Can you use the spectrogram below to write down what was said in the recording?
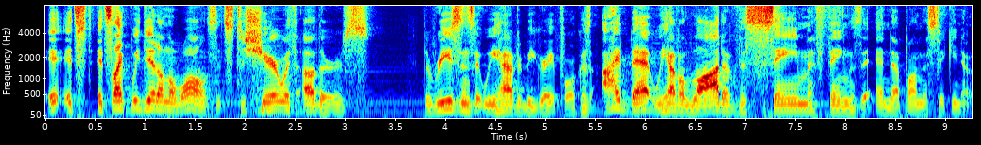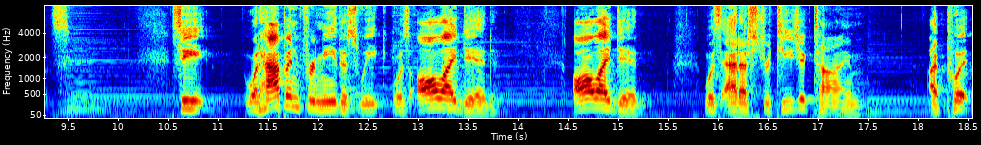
It, it's, it's like we did on the walls, it's to share with others the reasons that we have to be grateful. Because I bet we have a lot of the same things that end up on the sticky notes. See, what happened for me this week was all I did, all I did was at a strategic time, I put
